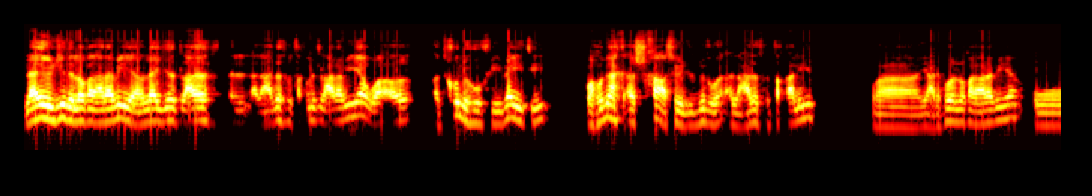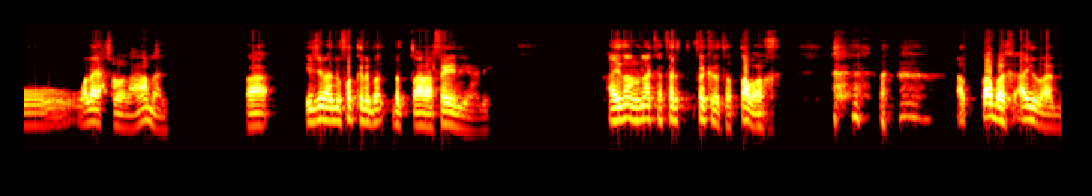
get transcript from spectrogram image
لا يجيد اللغة العربية أو لا يجيد العادات والتقاليد العربية وأدخله في بيتي وهناك أشخاص يجيدون العادات والتقاليد ويعرفون اللغة العربية و ولا يحصلون على عمل، فيجب أن نفكر بالطرفين يعني. أيضًا هناك فكرة الطبخ. الطبخ أيضًا،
